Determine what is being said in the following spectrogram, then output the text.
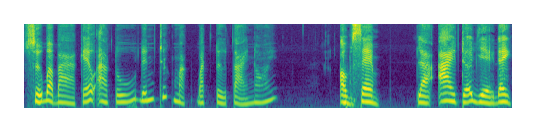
Sử bà bà kéo A Tú đến trước mặt Bạch Tự Tại nói Ông xem, là ai trở về đây?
